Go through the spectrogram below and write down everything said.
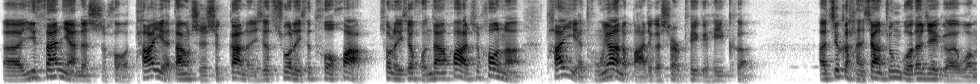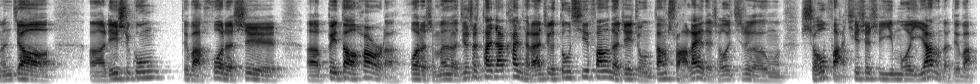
呃一三年的时候，他也当时是干了一些说了一些错话，说了一些混蛋话之后呢，他也同样的把这个事儿推给黑客，啊，这个很像中国的这个我们叫呃临时工，对吧？或者是呃被盗号的，或者什么的，就是大家看起来这个东西方的这种当耍赖的时候，这种手法其实是一模一样的，对吧？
